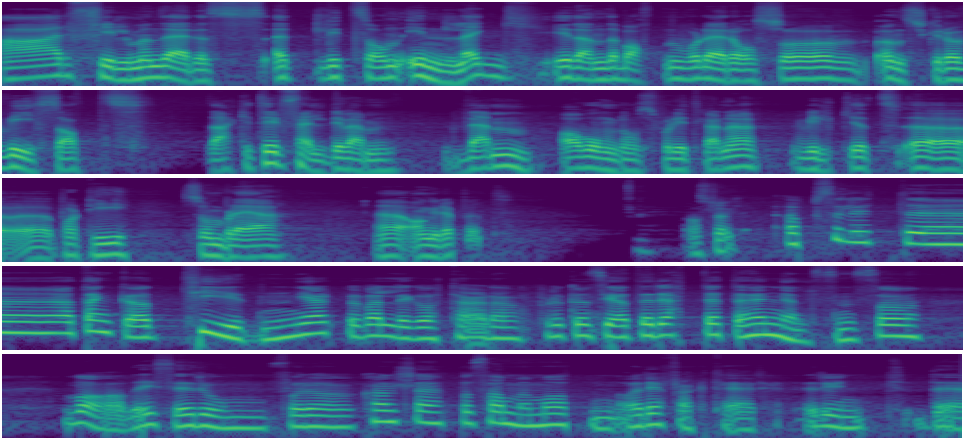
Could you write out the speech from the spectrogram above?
Er filmen deres et litt sånn innlegg i den debatten, hvor dere også ønsker å vise at det er ikke tilfeldig hvem hvem av ungdomspolitikerne, hvilket uh, parti, som ble uh, angrepet? Aslaug? Absolutt. Jeg tenker at tiden hjelper veldig godt her. Da. For du kan si at rett etter hendelsen så var det ikke rom for å kanskje på samme måten å reflektere rundt det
